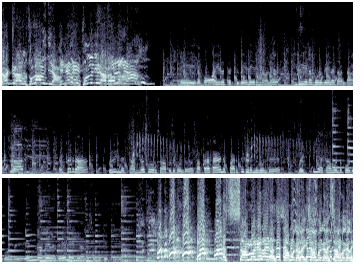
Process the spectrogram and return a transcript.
கேட்கிறாரு சொல்லாதீங்கயா? சொல்லுங்கயா டேய் எனக்கு ஆயிரத்தெட்டு வேலை இருந்தாலும் இது எனக்கு ஒரு வேலை தான்டா எப்படிரா வீட்டுல தண்டை சோறு சாப்பிட்டு கொண்டு பப்பர பேண்ட் படுத்து கிடந்து கொண்டு வெட்டியா கமெண்ட் போட்டுக்கொண்டு என்ன வேற வேலை இல்லையான்னு சொல்லி கேட்கிறியா சமகலை சமகலை சமகலை சமகலை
